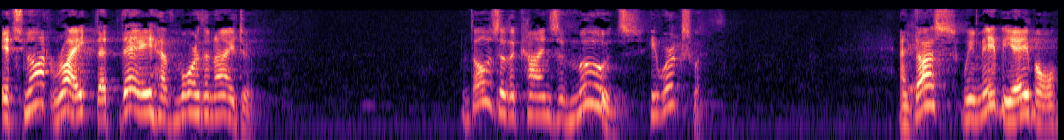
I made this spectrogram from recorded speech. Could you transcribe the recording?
It's not right that they have more than I do. Those are the kinds of moods he works with. And thus, we may be able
